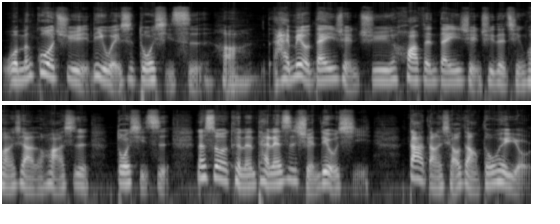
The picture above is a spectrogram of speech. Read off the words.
我们过去立委是多席次，哈，还没有单一选区划分单一选区的情况下的话是多席次。那时候可能台南市选六席，大党小党都会有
